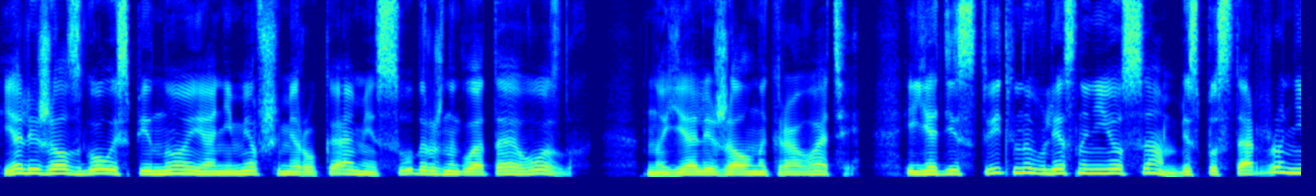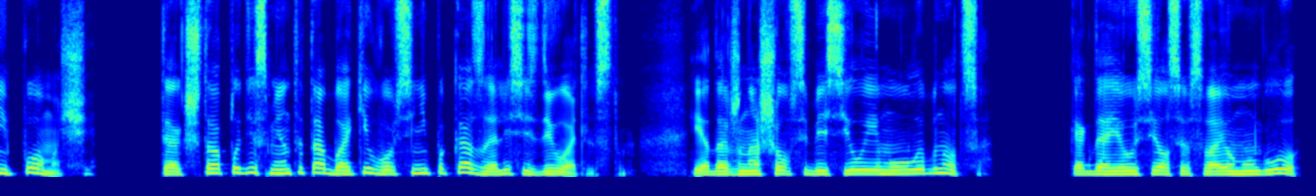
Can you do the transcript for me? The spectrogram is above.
Я лежал с голой спиной и онемевшими руками, судорожно глотая воздух. Но я лежал на кровати, и я действительно влез на нее сам, без посторонней помощи. Так что аплодисменты табаки вовсе не показались издевательством. Я даже нашел в себе силы ему улыбнуться. Когда я уселся в своем углу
